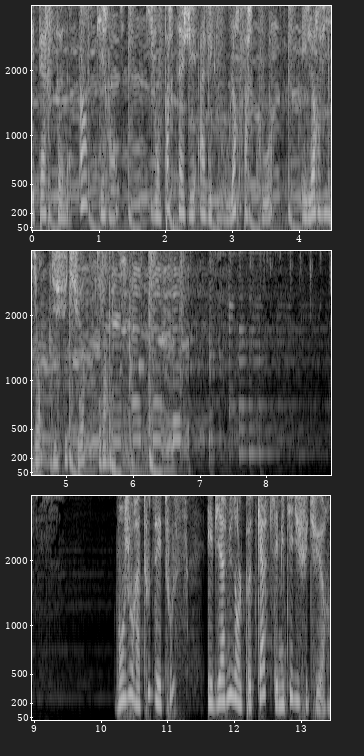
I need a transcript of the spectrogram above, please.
des personnes inspirantes qui vont partager avec vous leur parcours et leur vision du futur de leur métier. Bonjour à toutes et tous et bienvenue dans le podcast Les métiers du futur.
